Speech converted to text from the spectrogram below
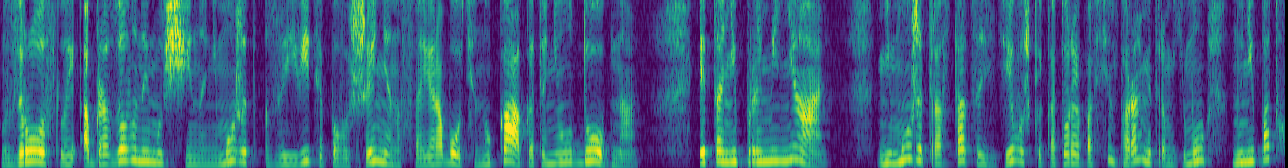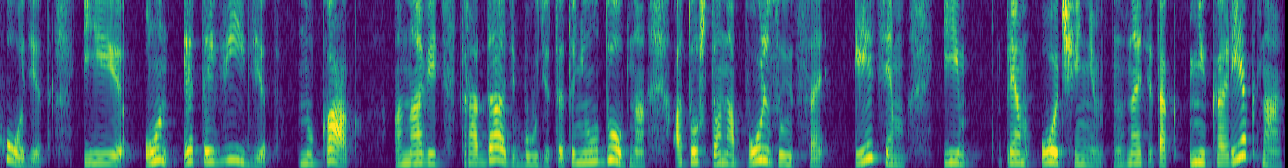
Взрослый, образованный мужчина не может заявить о повышении на своей работе. Ну как? Это неудобно. Это не про меня не может расстаться с девушкой, которая по всем параметрам ему ну, не подходит. И он это видит. Ну как? Она ведь страдать будет, это неудобно. А то, что она пользуется этим и прям очень, знаете, так некорректно,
